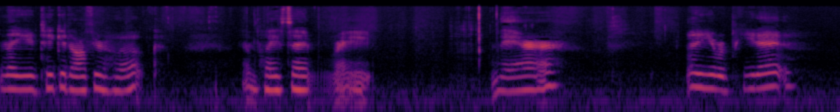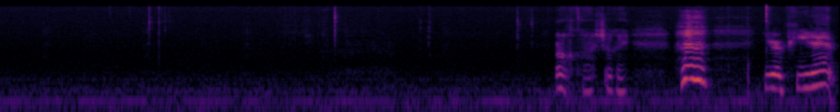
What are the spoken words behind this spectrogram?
And then you take it off your hook and place it right there. And you repeat it. Oh gosh, okay. you repeat it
